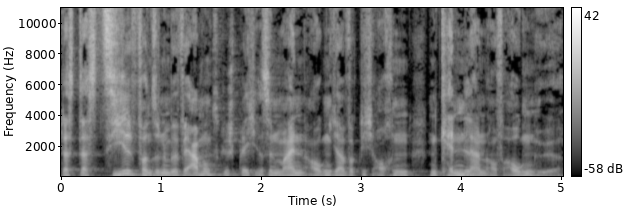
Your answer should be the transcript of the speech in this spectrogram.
dass das Ziel von so einem Bewerbungsgespräch ist in meinen Augen ja wirklich auch ein, ein Kennenlernen auf Augenhöhe.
